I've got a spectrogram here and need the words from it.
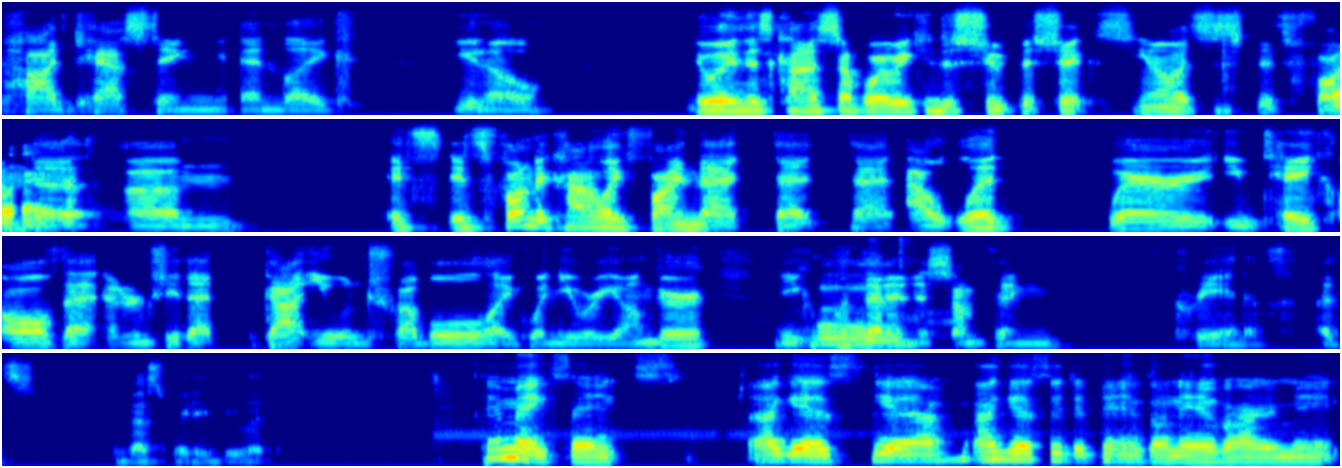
podcasting and like, you know, doing this kind of stuff where we can just shoot the shit. you know, it's just, it's fun right. to um, it's it's fun to kind of like find that that that outlet where you take all of that energy that got you in trouble, like when you were younger, and you can put mm. that mm-hmm. into something creative. That's the best way to do it. That makes sense. I guess, yeah, I guess it depends on the environment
